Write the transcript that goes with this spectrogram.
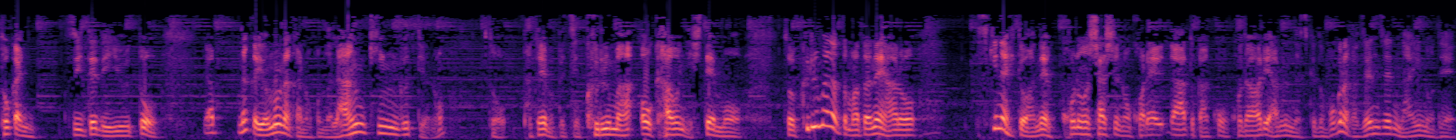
とかについてで言うと、やなんか世の中のこのランキングっていうの？そう、例えば別に車を買うにしても、そう、車だとまたね、あの、好きな人はね、この車種のこれがとか、こう、こだわりあるんですけど、僕なんか全然ないので、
